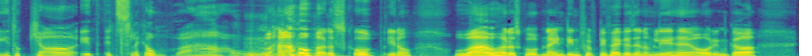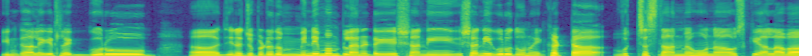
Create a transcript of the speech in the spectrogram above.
ये तो क्या it's like a wow wow horoscope you know wow horoscope 1955 का जन्म लिए हैं और इनका इनका like it's like guru you know Jupiter तो मिनिमम प्लैनेट है ये शनि शनि गुरु दोनों इकट्ठा उच्च स्थान में होना उसके अलावा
